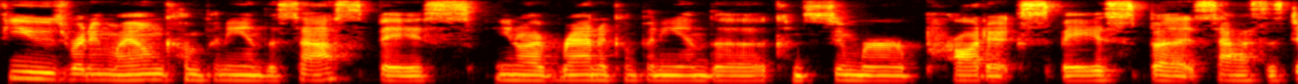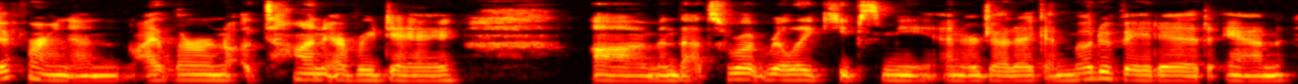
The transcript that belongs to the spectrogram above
Fuse running my own company in the SaaS space, you know, I've ran a company in the consumer product space, but SaaS is different and I learn a ton every day. Um, and that's what really keeps me energetic and motivated. And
